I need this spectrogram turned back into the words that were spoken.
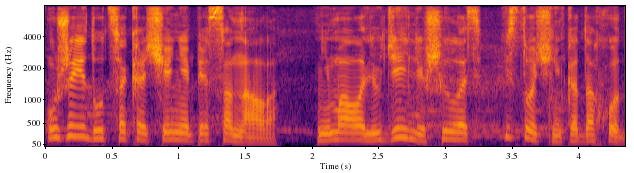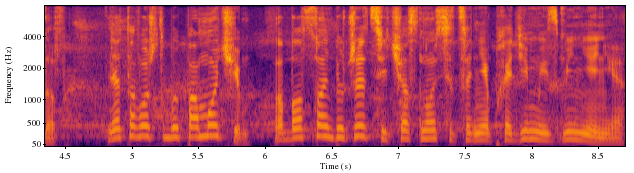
уже идут сокращения персонала. Немало людей лишилось источника доходов. Для того, чтобы помочь им, в областной бюджет сейчас носятся необходимые изменения,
